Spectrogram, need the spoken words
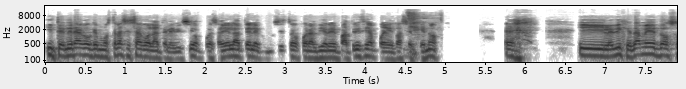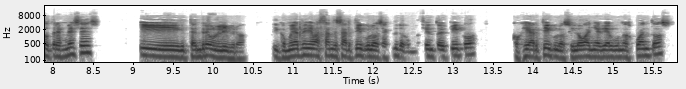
y tener algo que mostrar si salgo de la televisión. Pues ahí en la tele, como si esto fuera el diario de Patricia, pues va a ser que no. Eh, y le dije, dame dos o tres meses y tendré un libro. Y como ya tenía bastantes artículos escritos, como ciento y pico, cogí artículos y luego añadí algunos cuantos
